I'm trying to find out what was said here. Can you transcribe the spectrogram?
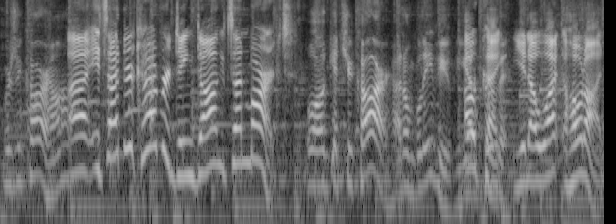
Where's your car, huh? Uh, it's undercover, ding dong. It's unmarked. well, I'll get your car. I don't believe you. You gotta Okay, prove it. you know what? Hold on.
